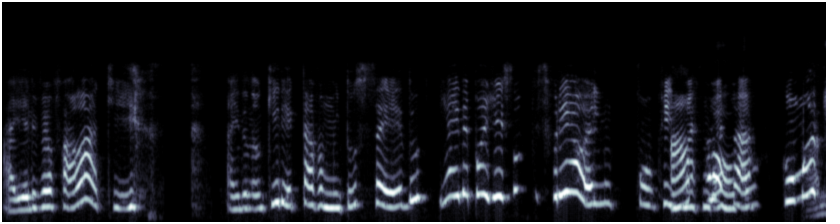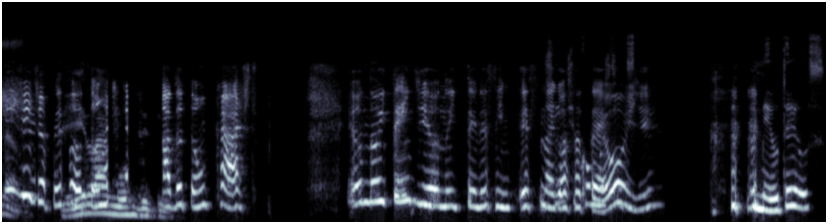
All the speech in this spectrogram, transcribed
aí ele veio falar que ainda não queria, que tava muito cedo. E aí depois disso esfriou, ele não quis Ah, mais conversar. Como Ah, assim, não. gente? A pessoa Pelo tão amor de tão casta. Eu não entendi, eu não entendo esse, esse Gente, negócio como até assim? hoje. Meu Deus.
